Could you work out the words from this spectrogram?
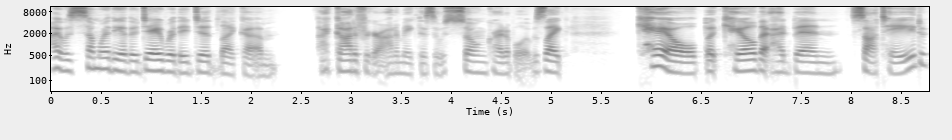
I was somewhere the other day where they did like um I got to figure out how to make this. It was so incredible. It was like kale, but kale that had been sauteed.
